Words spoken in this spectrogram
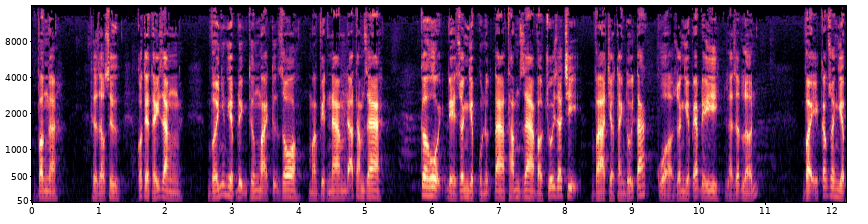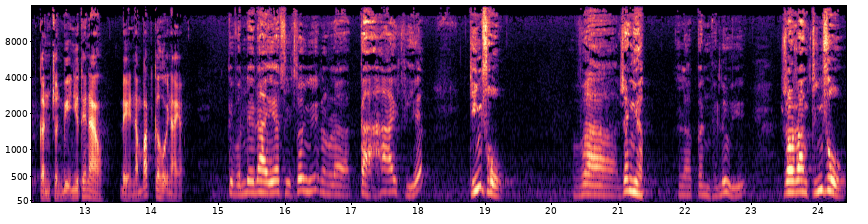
Vâng, à, thưa giáo sư, có thể thấy rằng với những hiệp định thương mại tự do mà Việt Nam đã tham gia, cơ hội để doanh nghiệp của nước ta tham gia vào chuỗi giá trị và trở thành đối tác của doanh nghiệp FDI là rất lớn. Vậy các doanh nghiệp cần chuẩn bị như thế nào để nắm bắt cơ hội này ạ? Cái vấn đề này thì tôi nghĩ rằng là cả hai phía, chính phủ và doanh nghiệp là cần phải lưu ý. Rõ ràng chính phủ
